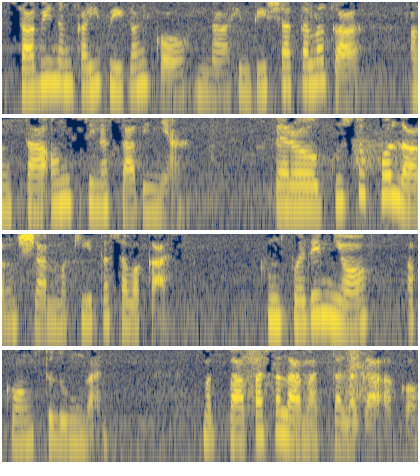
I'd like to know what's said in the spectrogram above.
Sabi ng kaibigan ko na hindi siya talaga ang taong sinasabi niya. Pero gusto ko lang siya makita sa wakas. Kung pwede niyo akong tulungan. Magpapasalamat talaga ako.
